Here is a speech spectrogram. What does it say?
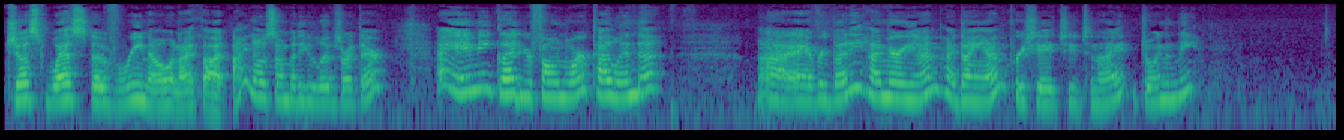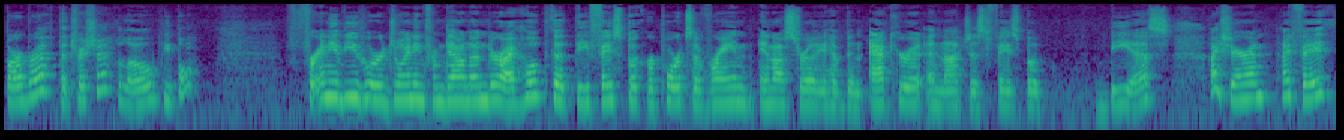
just west of Reno, and I thought, I know somebody who lives right there. Hey, Amy, glad your phone worked. Hi, Linda. Hi, everybody. Hi, Marianne. Hi, Diane. Appreciate you tonight joining me. Barbara, Patricia, hello, people for any of you who are joining from down under, I hope that the Facebook reports of rain in Australia have been accurate and not just Facebook BS. Hi, Sharon. Hi, Faith.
